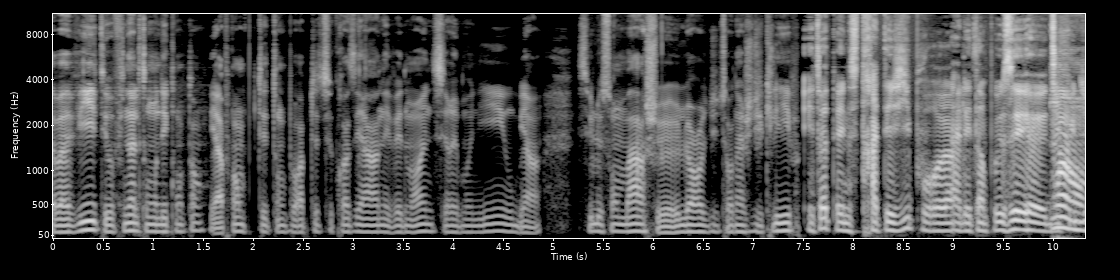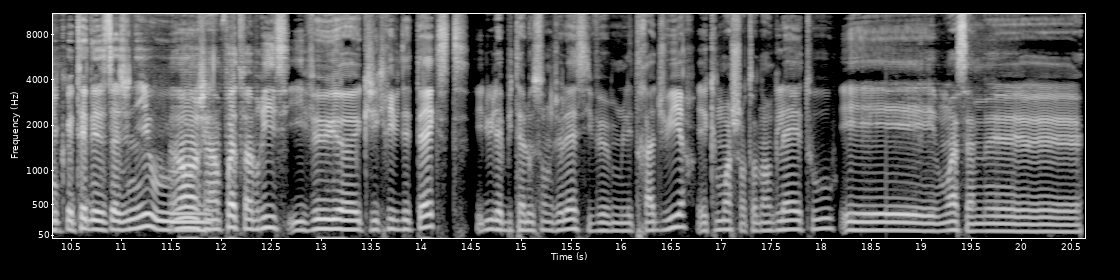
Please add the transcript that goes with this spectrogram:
Ça va vite et au final, tout le monde est content. Et après, on, peut on pourra peut-être se croiser à un événement, une cérémonie ou bien si le son marche euh, lors du tournage du clip. Et toi, tu as une stratégie pour euh, aller t'imposer euh, du, côté des États-Unis ou? Non, j'ai un pote Fabrice, il veut que j'écrive des textes et lui il habite à Los Angeles, il veut me les traduire et que moi je chante en anglais et tout. Et moi ça me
